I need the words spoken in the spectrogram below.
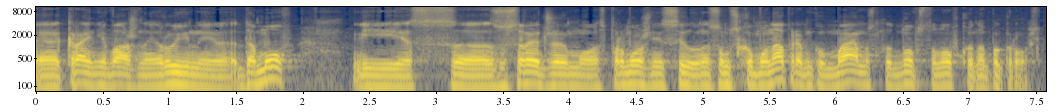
е, крайне важні руїни домов і с- зосереджуємо спроможні сили на Сумському напрямку, маємо складну обстановку на Покровську.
